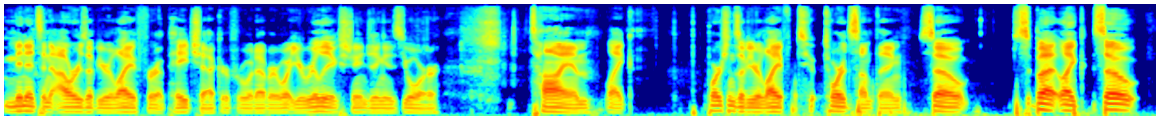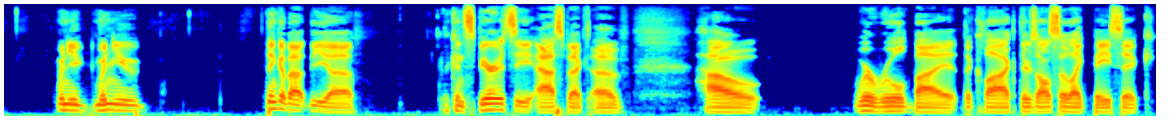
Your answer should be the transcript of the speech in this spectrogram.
minutes and hours of your life for a paycheck or for whatever. What you're really exchanging is your time, like portions of your life t- towards something. So, s- but like, so when you when you think about the uh, the conspiracy aspect of how we're ruled by the clock, there's also like basic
